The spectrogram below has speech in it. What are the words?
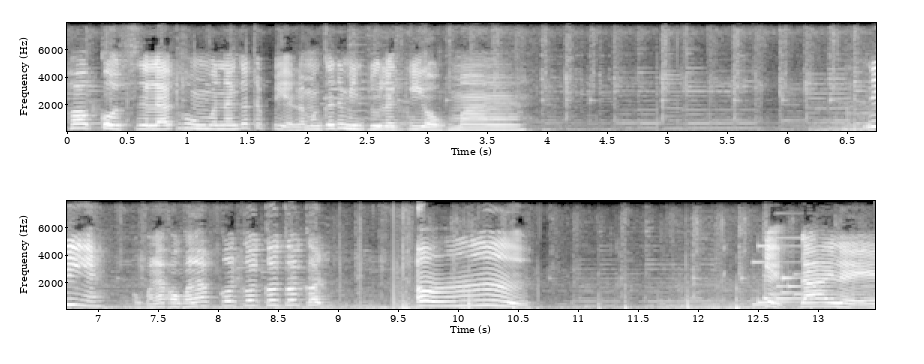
พอกดเสร็จแล้วธงวันนั้นก็จะเปลี่ยนแล้วมันก็จะมีตุรกีออกมา นี่ไง ออกมาแล้ว ออกมาแล้ว กดกดกดกดกดเออ เก็บได้แล้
